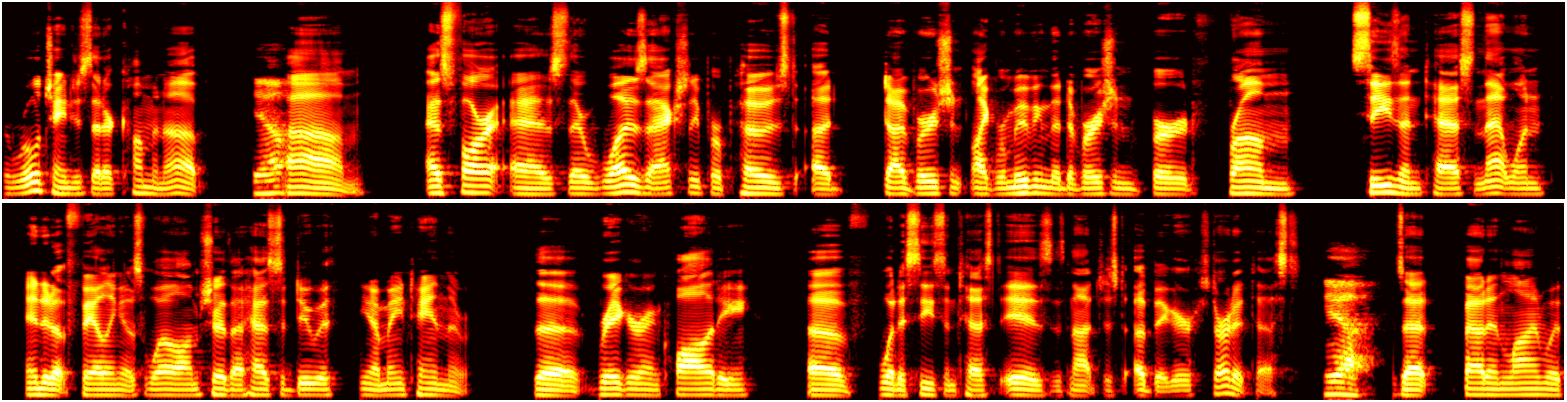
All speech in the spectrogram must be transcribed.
the rule changes that are coming up. Yeah. Um as far as there was actually proposed a diversion like removing the diversion bird from season test and that one ended up failing as well. I'm sure that has to do with, you know, maintaining the the rigor and quality of what a season test is It's not just a bigger started test. Yeah. Is that about in line with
